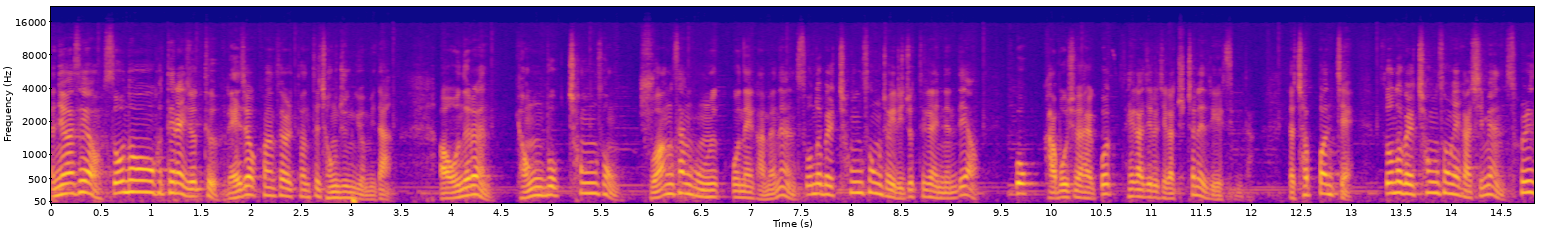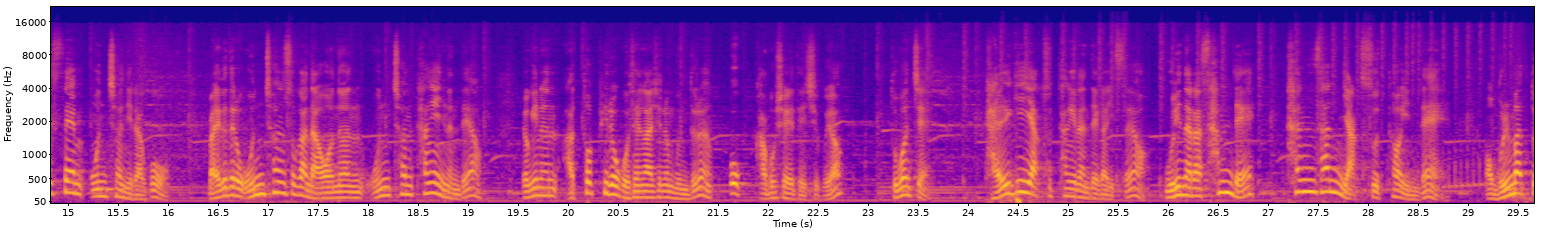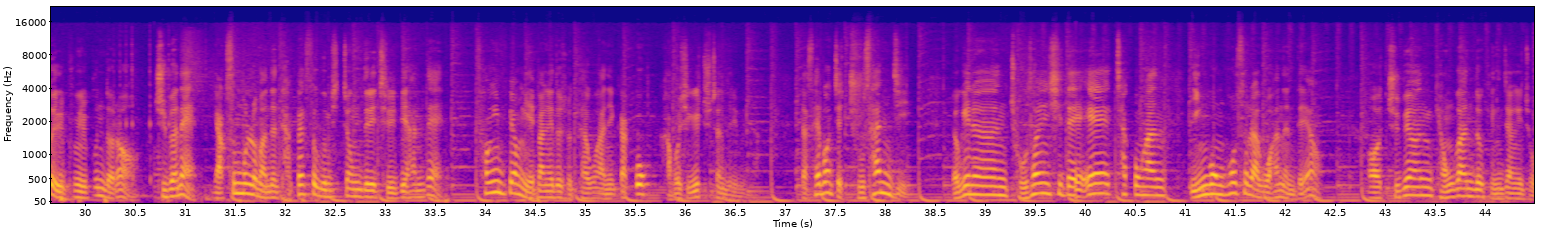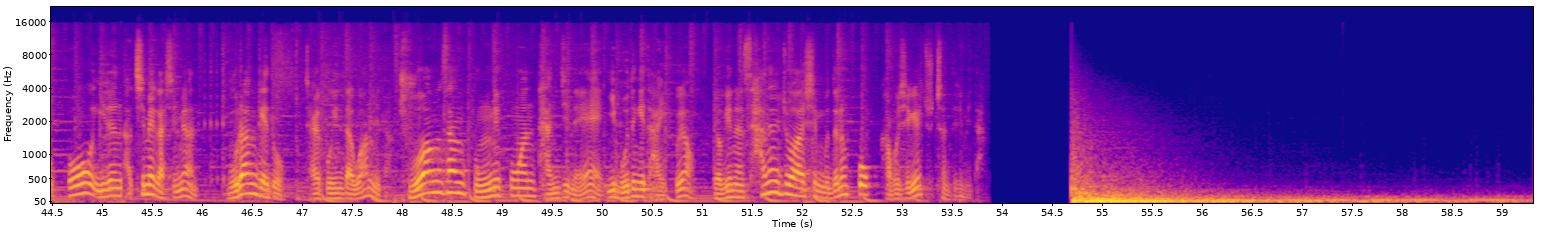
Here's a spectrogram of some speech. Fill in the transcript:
안녕하세요. 소노 호텔 앤 리조트 레저 컨설턴트 정준규입니다. 아, 오늘은 경북 청송 주황산 국립공원에 가면은 소노벨 청송 저희 리조트가 있는데요. 꼭 가보셔야 할 곳 세 가지를 제가 추천해 드리겠습니다. 자, 첫 번째, 소노벨 청송에 가시면 솔샘 온천이라고 말 그대로 온천수가 나오는 온천탕이 있는데요. 여기는 아토피로 고생하시는 분들은 꼭 가보셔야 되시고요. 두 번째, 달기 약수탕이라는 데가 있어요. 우리나라 3대 탄산 약수터인데 어, 물맛도 일품일 뿐더러 주변에 약수물로 만든 닭백숙 음식점들이 즐비한데 성인병 예방에도 좋다고 하니까 꼭 가보시길 추천드립니다. 자, 세 번째 주산지. 여기는 조선시대에 착공한 인공호수라고 하는데요. 어, 주변 경관도 굉장히 좋고 이른 아침에 가시면 물안개도 잘 보인다고 합니다. 주황산 국립공원 단지 내에 이 모든 게 다 있고요. 여기는 산을 좋아하시는 분들은 꼭 가보시길 추천드립니다.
